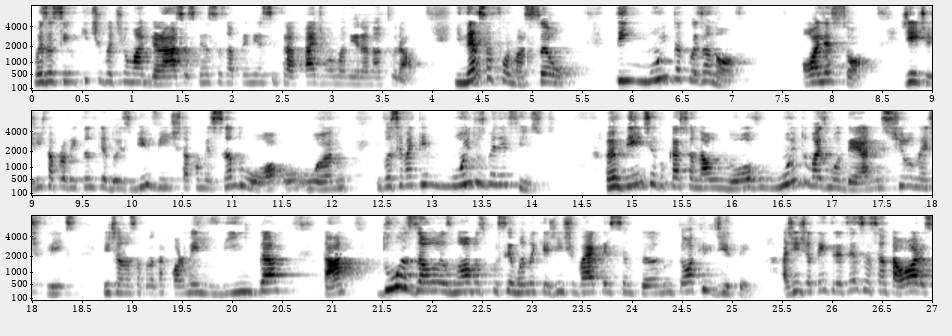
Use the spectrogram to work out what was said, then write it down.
Mas assim, o kit infantil é uma graça, as crianças aprendem a se tratar de uma maneira natural. E nessa formação tem muita coisa nova. Olha só. Gente, a gente está aproveitando que é 2020, está começando o, o, o ano e você vai ter muitos benefícios. Ambiente educacional novo, muito mais moderno, estilo Netflix. Gente, a nossa plataforma é linda, tá? Duas aulas novas por semana que a gente vai acrescentando. Então, acreditem, a gente já tem 360 horas,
